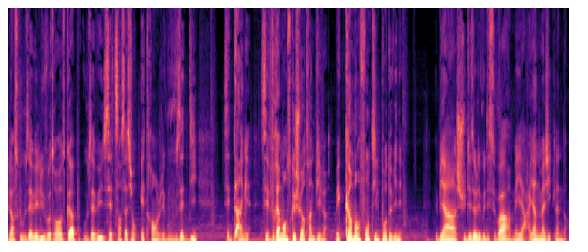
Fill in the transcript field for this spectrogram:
lorsque vous avez lu votre horoscope, vous avez eu cette sensation étrange et vous vous êtes dit c'est dingue, c'est vraiment ce que je suis en train de vivre. Mais comment font-ils pour deviner? Eh bien, je suis désolé de vous décevoir, mais il n'y a rien de magique là-dedans.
